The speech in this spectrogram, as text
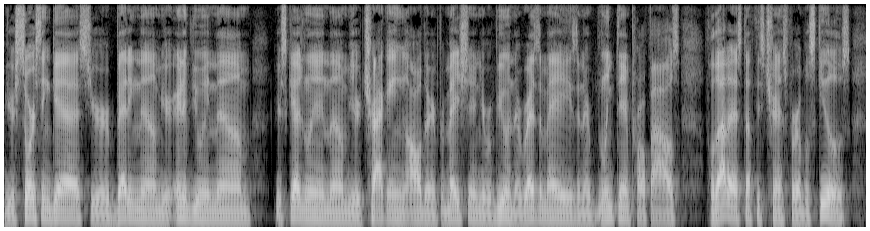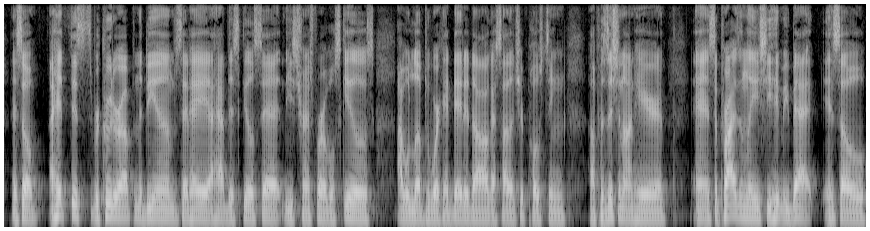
You're sourcing guests, you're vetting them, you're interviewing them, you're scheduling them, you're tracking all their information, you're reviewing their resumes and their LinkedIn profiles. So a lot of that stuff is transferable skills. And so I hit this recruiter up in the DMs, said, Hey, I have this skill set, these transferable skills. I would love to work at Datadog. I saw that you're posting a position on here. And surprisingly, she hit me back. And so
